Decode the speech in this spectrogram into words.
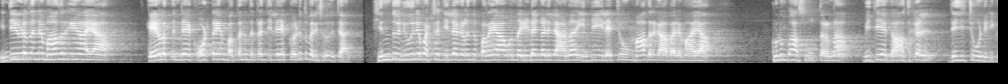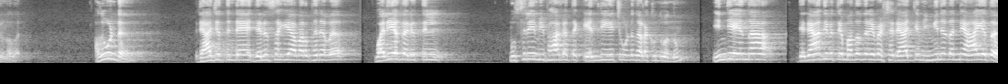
ഇന്ത്യയുടെ തന്നെ മാതൃകയായ കേരളത്തിന്റെ കോട്ടയം പത്തനംതിട്ട ജില്ലയൊക്കെ എടുത്തു പരിശോധിച്ചാൽ ഹിന്ദു ന്യൂനപക്ഷ ജില്ലകളെന്ന് പറയാവുന്ന ഇടങ്ങളിലാണ് ഇന്ത്യയിൽ ഏറ്റവും മാതൃകാപരമായ കുടുംബാസൂത്രണ വിജയഗാഥകൾ രചിച്ചുകൊണ്ടിരിക്കുന്നത്. അതുകൊണ്ട് രാജ്യത്തിന്റെ ജനസംഖ്യാ വർധനവ് വലിയ തരത്തിൽ മുസ്ലിം വിഭാഗത്തെ കേന്ദ്രീകരിച്ചുകൊണ്ട് നടക്കുന്നുവെന്നും ഇന്ത്യ എന്ന ജനാധിപത്യ മതനിരപേക്ഷ രാജ്യം ഇങ്ങനെ തന്നെ ആയത്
